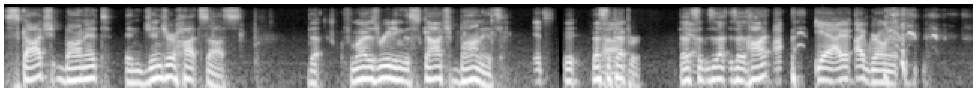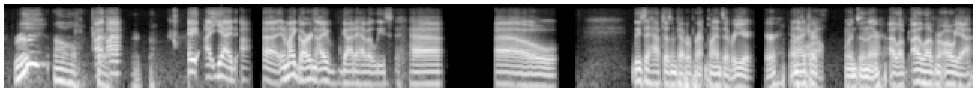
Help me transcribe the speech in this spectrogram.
Scotch bonnet and ginger hot sauce. The from what I was reading, the Scotch bonnet. It's It, that's the pepper. That's yeah. the, is that is that hot? yeah, I, I've grown it. Really? Oh. okay. I, I, I, I yeah, uh, in my garden, I've got to have at least have, uh, at least a half dozen pepper plant plants every year, and I Oh, try wow. to ones in there. I love, I love. Oh yeah,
